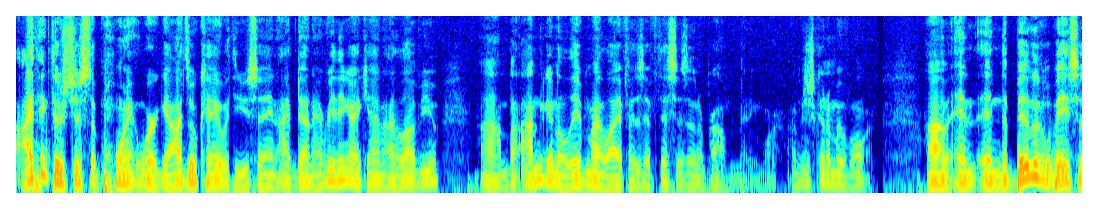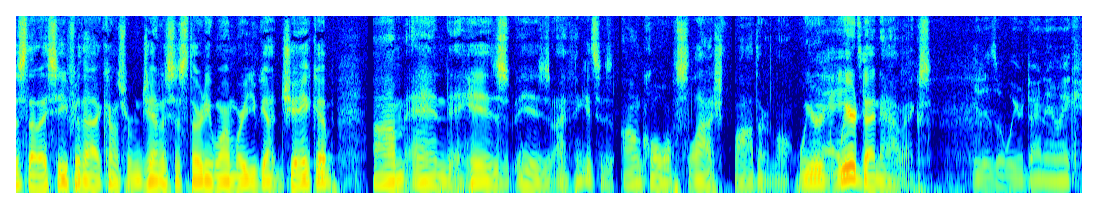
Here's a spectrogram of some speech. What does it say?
I think there's just a point where God's okay with you saying, "I've done everything I can. I love you, um, but I'm going to live my life as if this isn't a problem anymore. I'm just going to move on." Um, and and the biblical basis that I see for that comes from Genesis 31, where you've got Jacob um, and his his I think it's his uncle slash father-in-law. Weird Yeah, weird dynamics. It is a weird dynamic.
